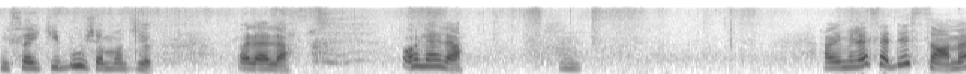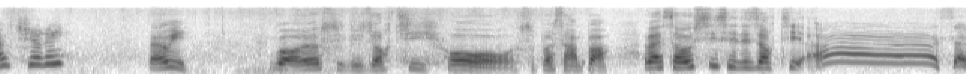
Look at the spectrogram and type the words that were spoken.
Une feuille qui bouge, oh mon Dieu. Oh là là. Oh là là. Ah oui, mais là, ça descend, ma chérie? Bah oui. Bon, là, c'est des orties. Oh, c'est pas sympa. Ah bah ça aussi, c'est des orties. Ah, ça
